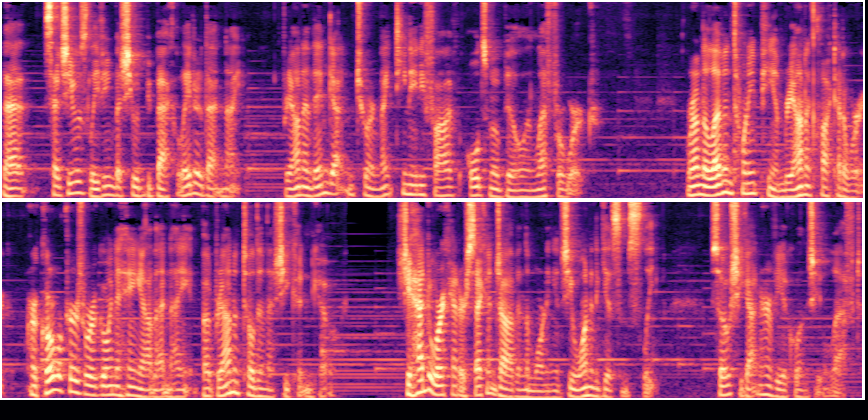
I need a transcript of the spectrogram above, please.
that said she was leaving but she would be back later that night. Brianna then got into her 1985 Oldsmobile and left for work. Around 11:20 p.m., Brianna clocked out of work. Her coworkers were going to hang out that night, but Brianna told them that she couldn't go. She had to work at her second job in the morning and she wanted to get some sleep. So she got in her vehicle and she left.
